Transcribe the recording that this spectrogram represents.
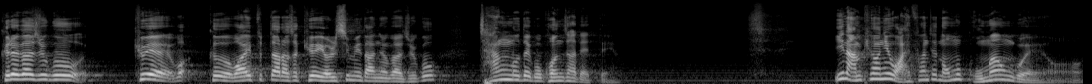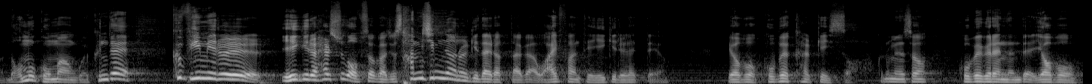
그래가지고 교회 그 와이프 따라서 교회 열심히 다녀가지고 장로 되고 권사 됐대요. 이 남편이 와이프한테 너무 고마운 거예요. 너무 고마운 거예요. 근데 그 비밀을 얘기를 할 수가 없어가지고 30년을 기다렸다가 와이프한테 얘기를 했대요. 여보 고백할 게 있어. 그러면서 고백을 했는데 여보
